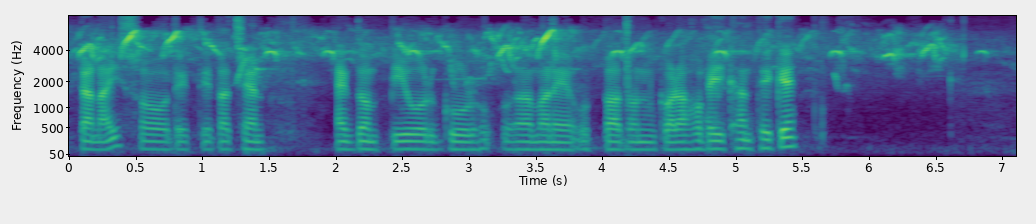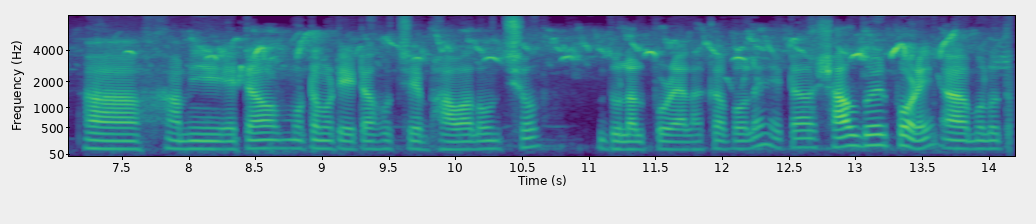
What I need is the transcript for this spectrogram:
একটা নাই। সো দেখতে পাচ্ছেন একদম পিওর গুড় মানে উৎপাদন করা হবে এখান থেকে। আমি এটা মোটামুটি এটা হচ্ছে ভাওয়াল অঞ্চল, দুলালপুর এলাকা বলে। এটা শালদইয়ের পরে মূলত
